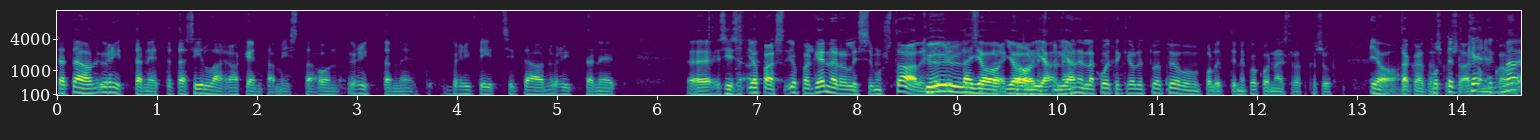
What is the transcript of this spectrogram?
tätä on yrittäneet, tätä sillan rakentamista on yrittäneet, britit sitä on yrittäneet Siis, jopa, jopa generalissimus Stalin. Kyllä, joo. joo ja, ja, hänellä kuitenkin oli tuo työvoimapoliittinen kokonaisratkaisu joo, takataskussa mutta aika ke, mä,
